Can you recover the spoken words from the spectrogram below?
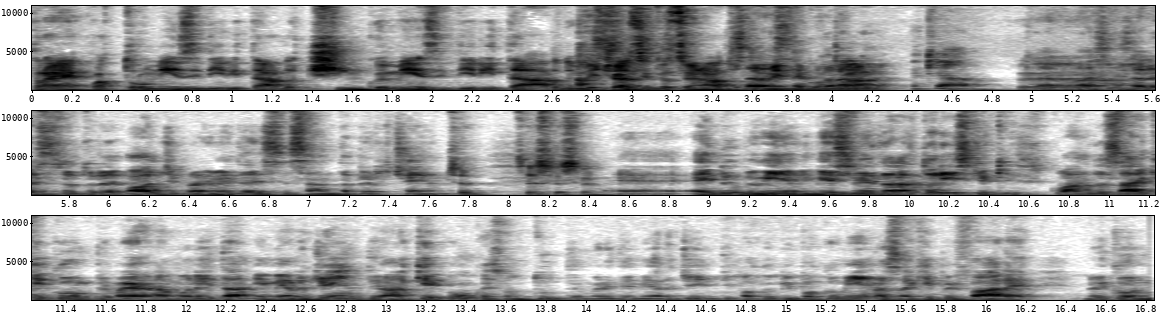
3-4 mesi di ritardo, 5 mesi di ritardo, invece Ah, la sì, situazione era sì, totalmente contraria. È chiaro, Eh. eh, saresti sotto le- oggi probabilmente del 60%. Sì, sì, sì, sì. Eh, è indubbio, quindi è un investimento ad alto rischio quando sai che compri magari una moneta emergente o anche comunque sono tutte monete emergenti, poco più poco meno, sai che puoi fare, noi con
